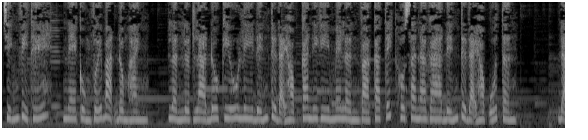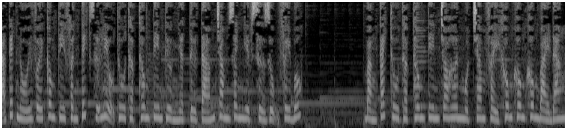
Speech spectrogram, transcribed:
Chính vì thế, Ne cùng với bạn đồng hành, lần lượt là Doki Lee đến từ Đại học Carnegie Mellon và Kartik Hosanaga đến từ Đại học Wharton đã kết nối với công ty phân tích dữ liệu thu thập thông tin thường nhật từ 800 doanh nghiệp sử dụng Facebook. Bằng cách thu thập thông tin cho hơn 100,000 bài đăng.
